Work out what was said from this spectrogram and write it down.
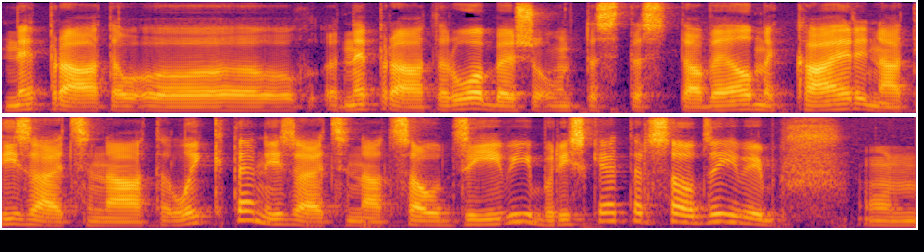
neprāta, uh, neprāta robeža, un tas, tas tā vēlme kairināt, izaicināt likteni, izaicināt savu dzīvību, riskēt ar savu dzīvību. Un,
